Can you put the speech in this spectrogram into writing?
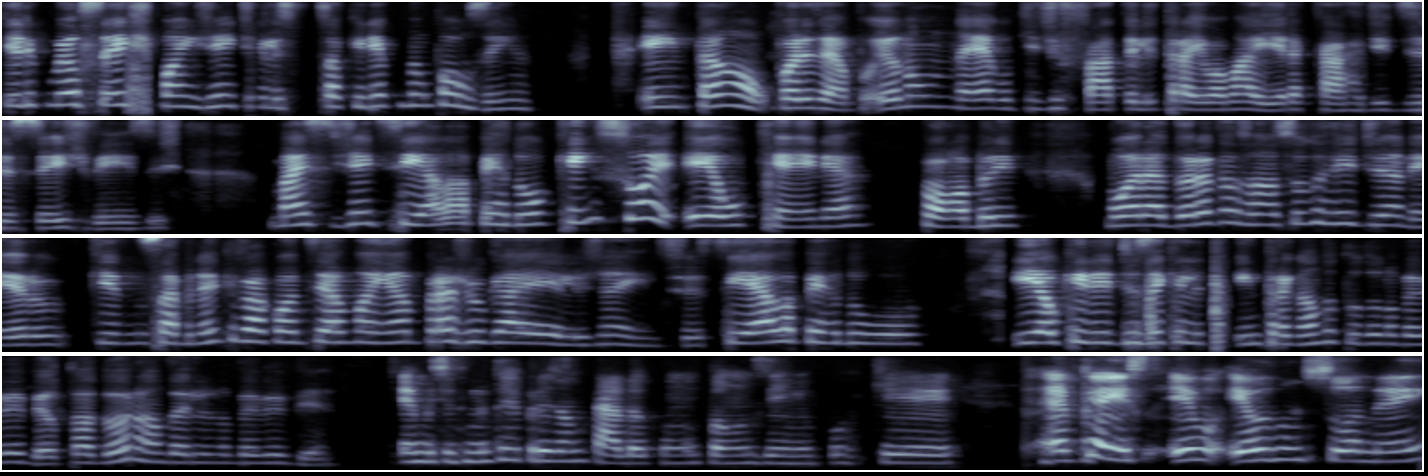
que ele comeu seis pães, gente, ele só queria comer um pãozinho. Então, por exemplo, eu não nego que de fato ele traiu a Maíra Card 16 vezes. Mas, gente, se ela perdoou, quem sou eu, Kênia, pobre, moradora da Zona Sul do Rio de Janeiro, que não sabe nem o que vai acontecer amanhã para julgar ele, gente? Se ela perdoou. E eu queria dizer que ele tá entregando tudo no BBB. Eu tô adorando ele no BBB. Eu me sinto muito representada com o pãozinho, porque é porque é isso, eu, eu não sou nem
